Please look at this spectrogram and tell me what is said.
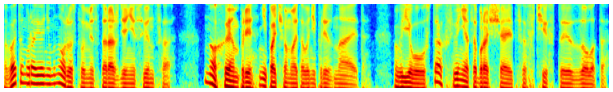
В этом районе множество месторождений свинца. Но Хэмпри нипочем этого не признает. В его устах свинец обращается в чистое золото.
